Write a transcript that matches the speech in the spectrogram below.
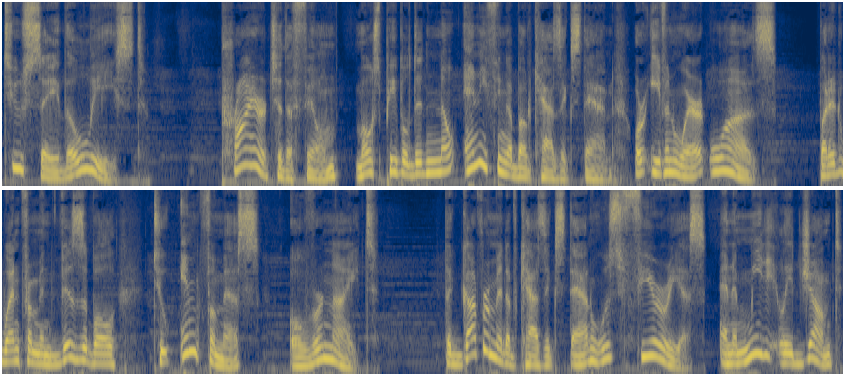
to say the least. Prior to the film, most people didn't know anything about Kazakhstan or even where it was. But it went from invisible to infamous overnight. The government of Kazakhstan was furious and immediately jumped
